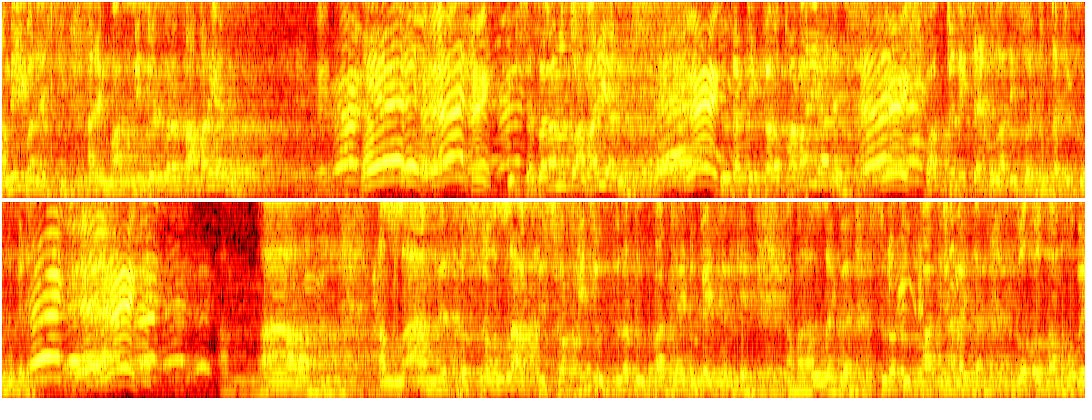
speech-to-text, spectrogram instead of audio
আমিই বানাইছি। আরে মাছ বিক্রয় করা তো আমারই আদেশ। রিক্সা চালানো তো আমারই আদেশ। জুতা ঠিক করা তো আমারই আদেশ। সব যদি শাইখুল হাদিস হয় জুতা ঠিক করব কেন? আল্লাহ আপনার প্রশ্ন আল্লাহ আপনি সবকিছু সুরাতুল ফাতিহায় ঢুকাইছেন কে? আমার আল্লাহ সুরাতুল ফাতিহা ভাইজান যত দাম হবে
